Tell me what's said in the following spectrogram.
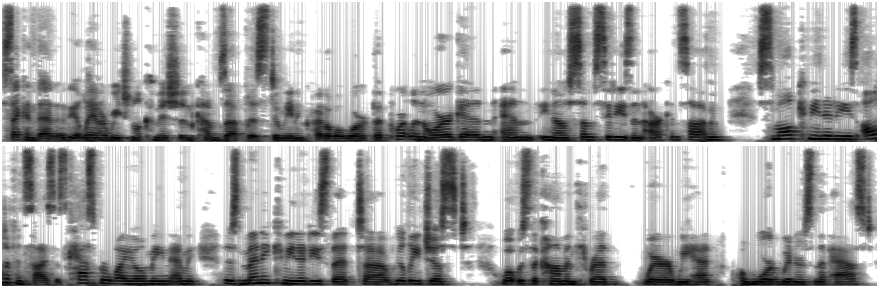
second that the Atlanta Regional Commission comes up as doing incredible work, but Portland, Oregon, and you know some cities in Arkansas. I mean, small communities, all different sizes. Casper, Wyoming. I mean, there's many communities that uh, really just what was the common thread where we had award winners in the past.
